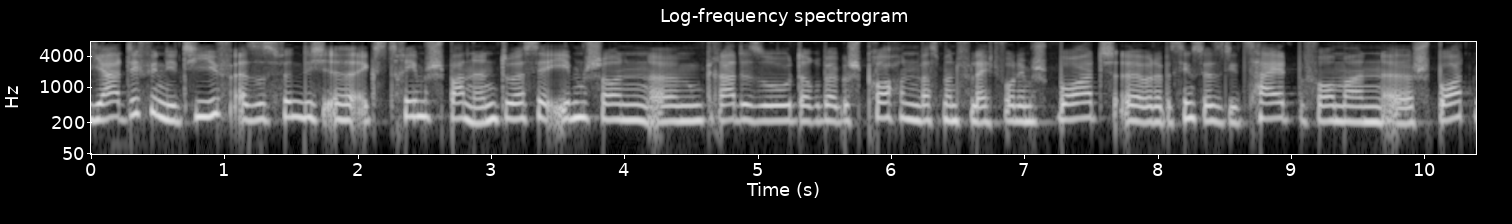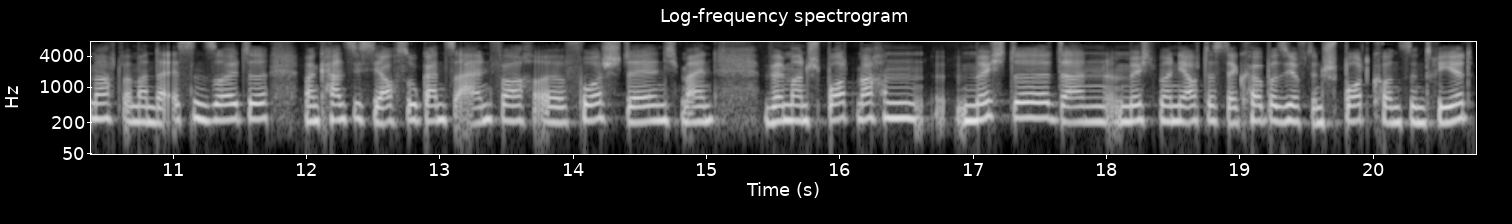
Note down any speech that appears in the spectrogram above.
Ja, definitiv. Also das finde ich äh, extrem spannend. Du hast ja eben schon ähm, gerade so darüber gesprochen, was man vielleicht vor dem Sport äh, oder beziehungsweise die Zeit, bevor man äh, Sport macht, wenn man da essen sollte. Man kann es sich ja auch so ganz einfach äh, vorstellen. Ich meine, wenn man Sport machen möchte, dann möchte man ja auch, dass der Körper sich auf den Sport konzentriert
